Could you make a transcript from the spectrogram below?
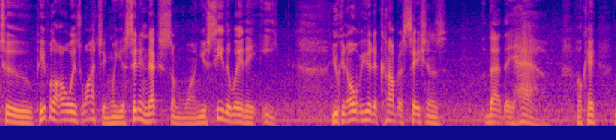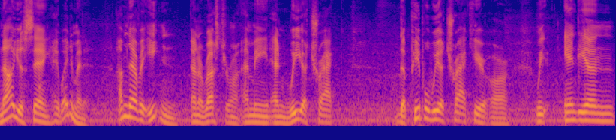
to, people are always watching. When you're sitting next to someone, you see the way they eat. You can overhear the conversations that they have. Okay? Now you're saying, hey, wait a minute. I've never eaten in a restaurant. I mean, and we attract, the people we attract here are we Indian,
